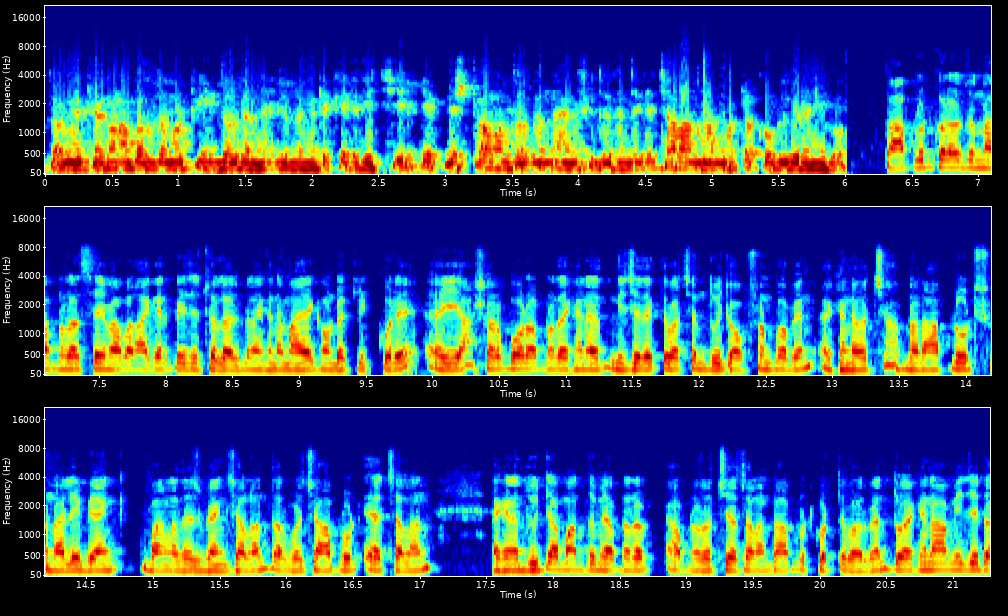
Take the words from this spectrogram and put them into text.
তো আমি এটা এখন আপাতত আমার প্রিন্ট দরকার নেই জন্য আমি এটা কেটে দিচ্ছি। এই পেজটা আমার দরকার নাই, আমি শুধু এখান থেকে চালান নাম্বারটা কপি করে নিব। তো আপলোড করার জন্য আপনারা সেম আবার আগের পেজে চলে আসবেন, এখানে মাই অ্যাকাউন্টে ক্লিক করে। এই আসার পর আপনারা এখানে নিচে দেখতে পাচ্ছেন দুইটা অপশন পাবেন। এখানে হচ্ছে আপনার upload Sonali bank Bangladesh bank চালান, তারপর হচ্ছে আপলোড এ চালান। এখানে দুইটা মাধ্যমে আপনারা, আপনার হচ্ছে চালানটা আপলোড করতে পারবেন। তো এখানে আমি যেটা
